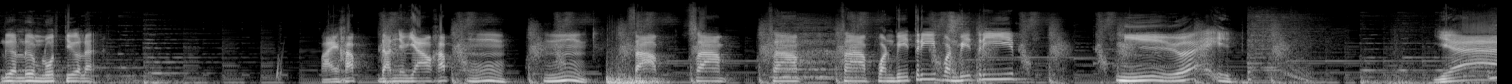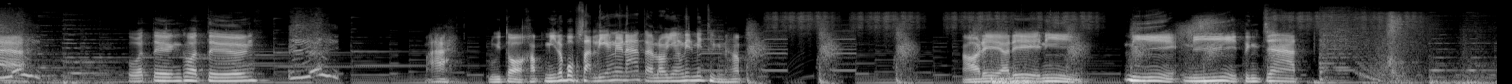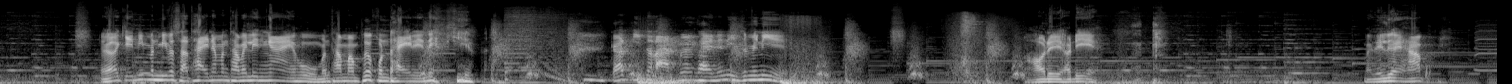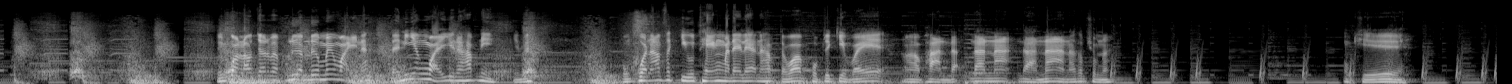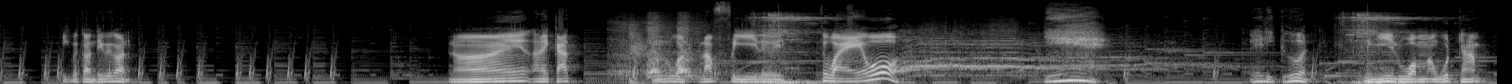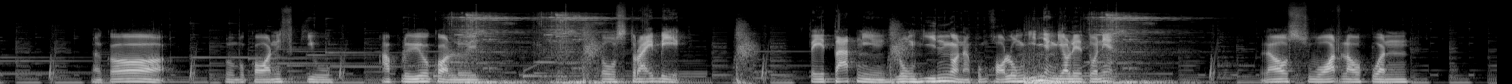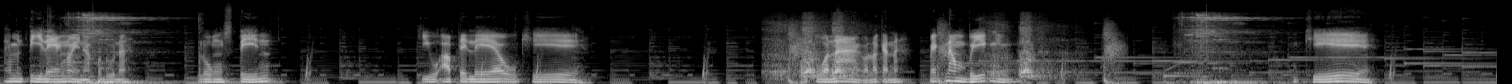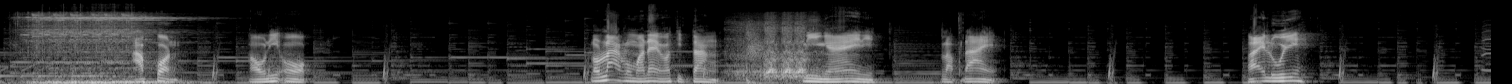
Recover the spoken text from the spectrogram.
เลือดเริ่มลดเยอะแล้วไปครับ ดันยาวๆครับ อืมอืมสาบสาบสาบสาบวันเวตรีบวันเวตรีบมีเอ้ยเย้หัวตึงหัวตึงมาลุยต่อครับมีระบบสัตว์เลี้ยงด้วยนะ แต่เรายังเล่นไม่ถึงนะครับ เอาดิเอาดินี่ นี่นี่ตึงจัดเออเกมนี้มันมีภาษาไทยนะมันทำให้เล่นง่ายโหมันทำมาเพื่อคนไทยเลยเนี่ยเกมการตีตลาดเมืองไทยนั่นนี่ใช่ไหมนี่เอาดีเอาดีมาเรื่อยๆครับถึงก่อนเราจะแบบเลื่อนเริ่มไม่ไหวนะแต่นี่ยังไหวอยู่นะครับนี่เห็นไหม ผมควรอัพสกิลแทงมาได้แล้วนะครับ แต่ว่าผมจะเก็บไว้ผ่านด้านหน้าด่านหน้านะท่านผู้ชมนะ โอเคติ๊กไปก่อนติ๊กไปก่อนน้อยอะไรกัดตำรวจรับฟรีเลย สวยโอ้เย้ very good นี่รวมอาวุธครับ แล้วก็รวมอุปกรณ์ในสกิล อัพเลเวลก่อนเลย โตสไตรเบกสเตตัสนี่ลงอินก่อนนะผมขอลงอินอย่างเดียวเลยตัวเนี้ยแล้วสวอตเราควรให้มันตีแรงหน่อยนะคนดูนะ ลงสเตนสกิลอัพได้แล้ว โอเค ตัวหน้าก่อนแล้วกันนะแมกนัมเบกนี่โอเค อัพก่อน เอานี่ออก เราลากลงมาได้ไหมว่าติดตั้ง นี่ไงนี่หลับได้ ไปลุย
